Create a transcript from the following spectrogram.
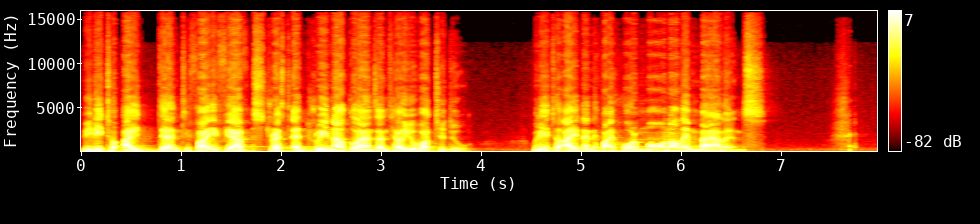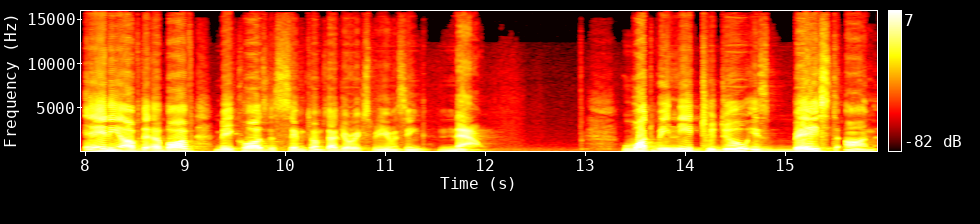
We need to identify if you have stressed adrenal glands and tell you what to do. We need to identify hormonal imbalance. Any of the above may cause the symptoms that you're experiencing now. What we need to do is based on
